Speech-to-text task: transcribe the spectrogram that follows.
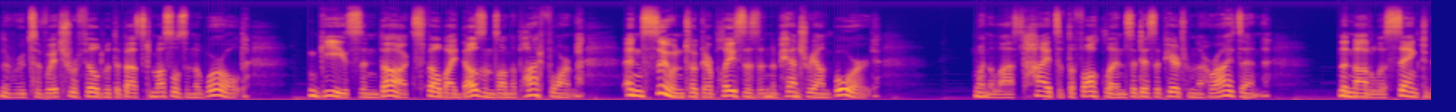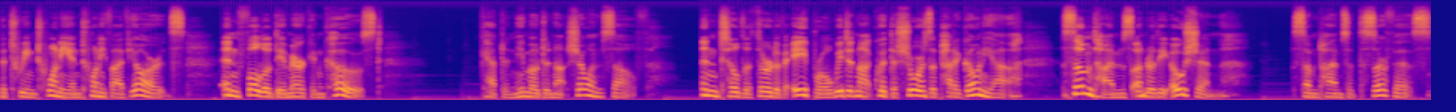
the roots of which were filled with the best mussels in the world. Geese and ducks fell by dozens on the platform, and soon took their places in the pantry on board. When the last heights of the Falklands had disappeared from the horizon, the Nautilus sank to between 20 and 25 yards and followed the American coast. Captain Nemo did not show himself. Until the 3rd of April, we did not quit the shores of Patagonia, sometimes under the ocean, sometimes at the surface.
